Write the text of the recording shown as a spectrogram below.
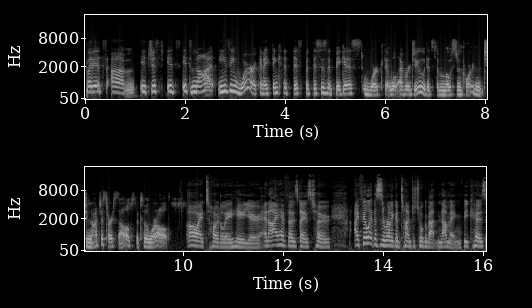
But it's, um, it just, it's, it's not easy work. And I think that this, but this is the biggest work that we'll ever do. That's the most important to not just ourselves, but to the world. Oh, I totally hear you. And I have those days too. I feel like this is a really good time to talk about numbing because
